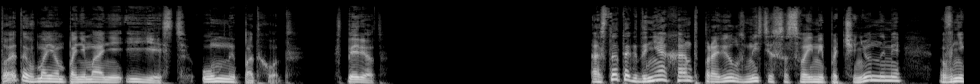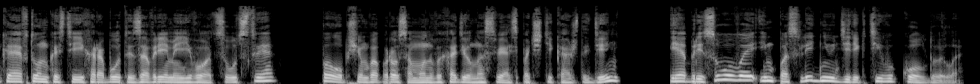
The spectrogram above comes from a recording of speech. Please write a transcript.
то это в моем понимании и есть умный подход. Вперед! Остаток дня Хант провел вместе со своими подчиненными, вникая в тонкости их работы за время его отсутствия, по общим вопросам он выходил на связь почти каждый день, и обрисовывая им последнюю директиву Колдуэла.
